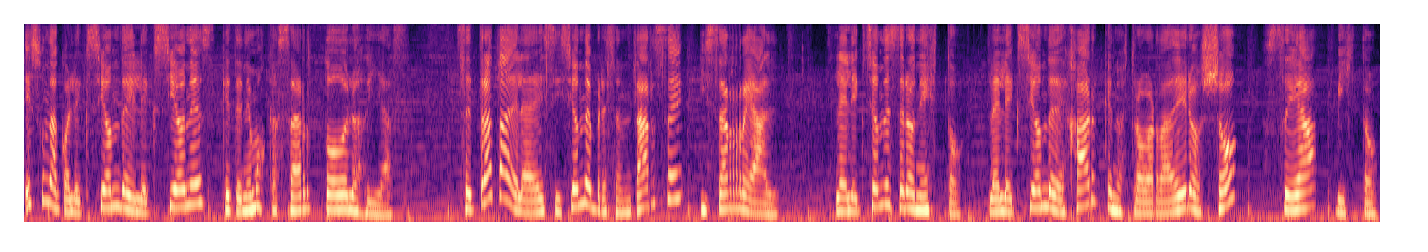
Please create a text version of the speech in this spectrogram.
es una colección de elecciones que tenemos que hacer todos los días. Se trata de la decisión de presentarse y ser real, la elección de ser honesto, la elección de dejar que nuestro verdadero yo sea visto.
